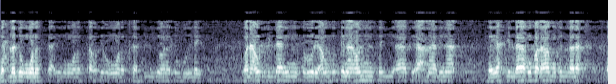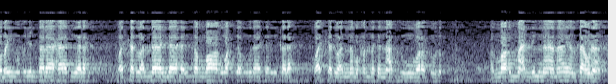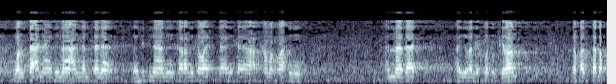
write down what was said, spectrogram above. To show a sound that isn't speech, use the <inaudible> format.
نحمده ونستعينه ونستغفره ونستهديه ونتوب إليه. ونعوذ بالله من شرور أنفسنا ومن سيئات أعمالنا. من يهد الله فلا مضل له ومن يضلل فلا هادي له. وأشهد أن لا إله إلا الله وحده لا شريك له وأشهد أن محمدا عبده ورسوله. اللهم علمنا ما ينفعنا وانفعنا بما علمتنا. وزدنا من كرمك وإحسانك يا أرحم الراحمين. أما بعد أيها الإخوة الكرام فقد سبق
